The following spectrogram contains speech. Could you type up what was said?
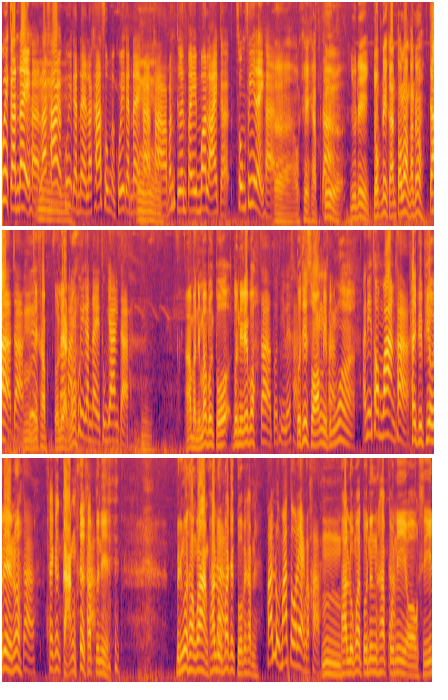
คุยกันได้ค่ะอืมราคาก็คุยกันได้ ราคาส่งก็คุยกันได้ค่ะอืมถ้ามันเกินไปบ่หลายก็ส่งฟรีได้ค่ะเออโอเคครับจ้ะคืออยู่ในจบในการต่อรองกันเนาะจ้ะจ้ะอืมคือนี่ครับตัวแรกเนอะสมถคุยกันได้ทุกอย่างจ้ะอืมอ่าบัดนี้มาเบิ่งตัวตัวนี้เลยปะจ้ะตัวนี้เลยค่ะ ตัวที่สองนี่ค่ะเป็นงัวอันนี้ท้องว่างค่ะไทยเพียวๆได้เนาะจ้ะไทยกลางๆเด้อครับค่ะตัวนี้ เป็นงัวทองว่างพาลูกจ้ะมาจากตัวไปครับเนี่ยพันลูกมาตัวแรกแล้วค่ะ อืมพาลูกมาตัวหนึ่งครับจ้ะตัวนี้ออกสีเ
